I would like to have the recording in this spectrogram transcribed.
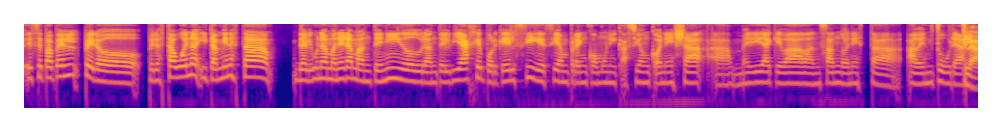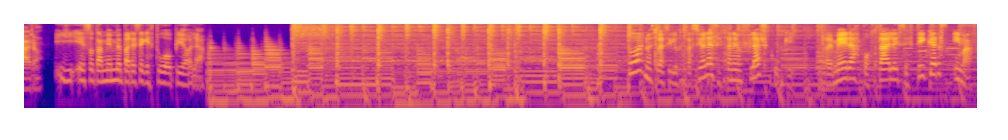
ese papel, pero, pero está bueno y también está de alguna manera mantenido durante el viaje porque él sigue siempre en comunicación con ella a medida que va avanzando en esta aventura. Claro. Y eso también me parece que estuvo piola. Todas nuestras ilustraciones están en Flash Cookie. Remeras, postales, stickers y más.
